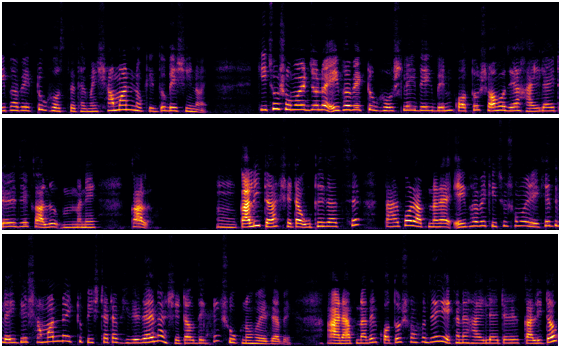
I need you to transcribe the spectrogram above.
এইভাবে একটু ঘষতে থাকবেন। সামান্য কিন্তু বেশি নয়। কিছু সময়ের জন্য এইভাবে একটু ঘষলেই দেখবেন কত সহজে হাইলাইটারে যে কালো মানে কাল কালিটা সেটা উঠে যাচ্ছে। তারপর আপনারা এইভাবে কিছু সময় রেখে দিলেই যে সামান্য একটু পৃষ্ঠাটা ভিজে যায় না, সেটাও দেখবেন শুকনো হয়ে যাবে। আর আপনাদের কত সহজেই এখানে হাইলাইটারের কালিটাও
